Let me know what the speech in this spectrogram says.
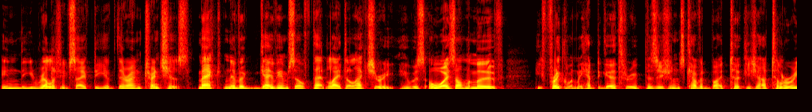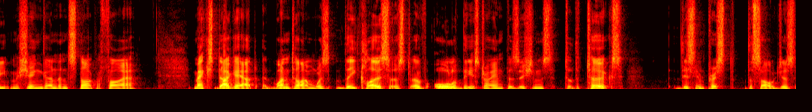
in the relative safety of their own trenches. Mac never gave himself that later luxury. He was always on the move. He frequently had to go through positions covered by Turkish artillery, machine gun, and sniper fire. Mac's dugout at one time was the closest of all of the Australian positions to the Turks. This impressed the soldiers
